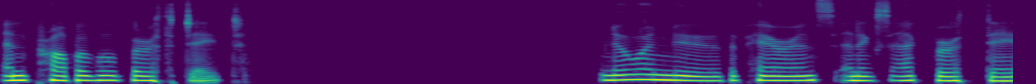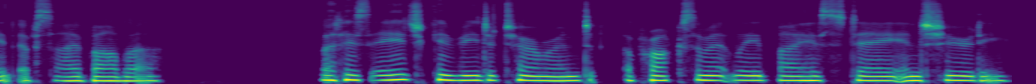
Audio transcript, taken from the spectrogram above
and probable birth date. No one knew the parents and exact birth date of Sai Baba, but his age can be determined approximately by his stay in Shirdi.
